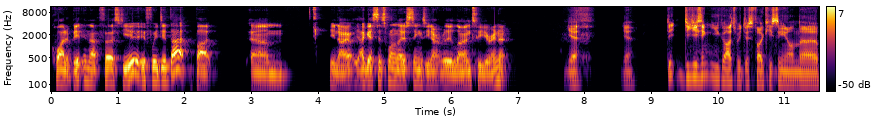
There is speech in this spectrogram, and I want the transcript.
quite a bit in that first year if we did that. But, um, you know, I guess it's one of those things you don't really learn till you're in it. Yeah. Yeah. Did, did you think you guys were just focusing on the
